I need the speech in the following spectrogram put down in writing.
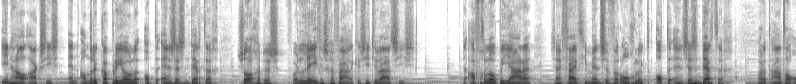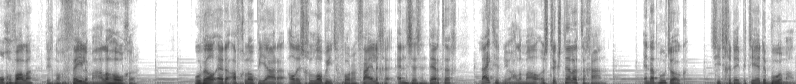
Inhaalacties en andere capriolen op de N36 zorgen dus voor levensgevaarlijke situaties. De afgelopen jaren zijn 15 mensen verongelukt op de N36, maar het aantal ongevallen ligt nog vele malen hoger. Hoewel er de afgelopen jaren al is gelobbyd voor een veilige N36, lijkt het nu allemaal een stuk sneller te gaan. En dat moet ook, ziet gedeputeerde Boerman.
